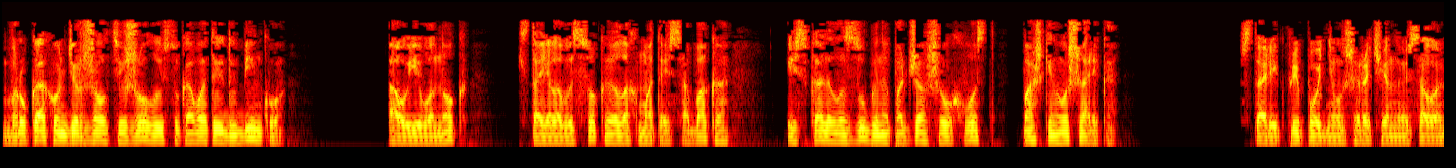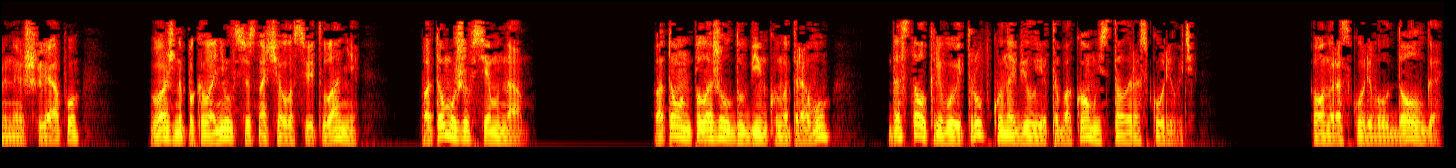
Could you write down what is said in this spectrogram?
в руках он держал тяжелую суковатую дубинку, а у его ног стояла высокая лохматая собака и скалила зубы на поджавшего хвост Пашкиного шарика. Старик приподнял широченную соломенную шляпу, важно поклонился сначала Светлане, потом уже всем нам. Потом он положил дубинку на траву, достал кривую трубку, набил ее табаком и стал раскуривать. Он раскуривал долго,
